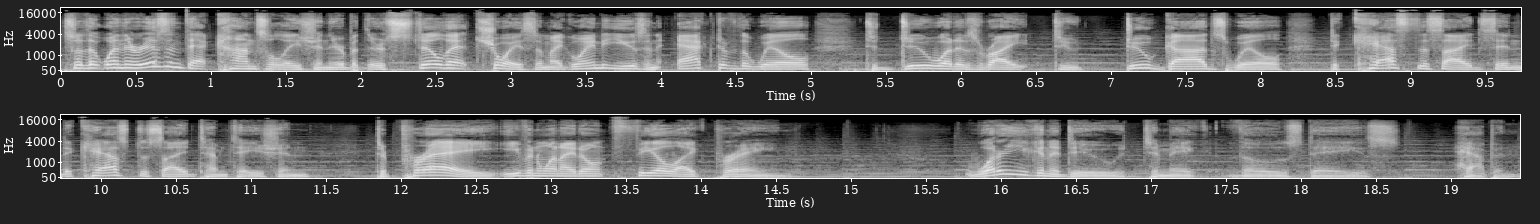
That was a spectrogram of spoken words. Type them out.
So that when there isn't that consolation there, but there's still that choice, am I going to use an act of the will to do what is right, to do God's will, to cast aside sin, to cast aside temptation, to pray even when I don't feel like praying? What are you going to do to make those days happen?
